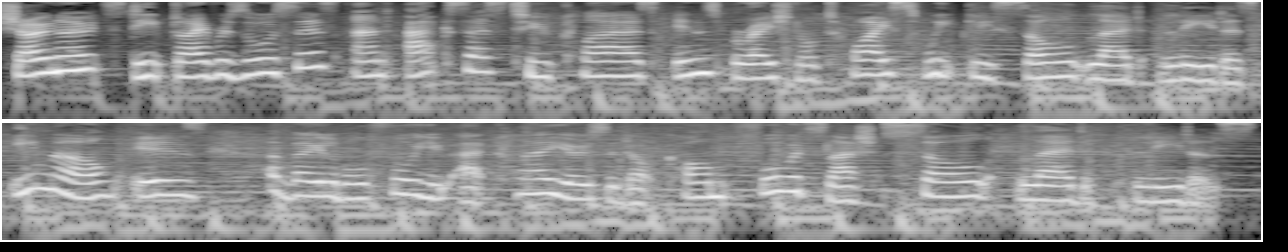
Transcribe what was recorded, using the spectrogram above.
Show notes, deep dive resources, and access to Claire's inspirational twice weekly soul led leaders email is available for you at clairejosa.com forward slash soul led leaders.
